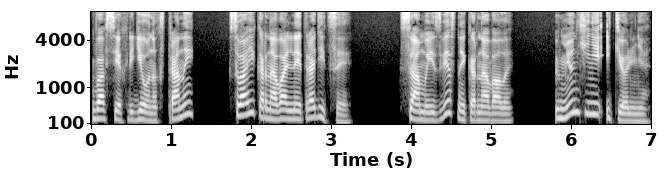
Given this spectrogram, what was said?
Во всех регионах страны свои карнавальные традиции. Самые известные карнавалы — в Мюнхене и Кёльне.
